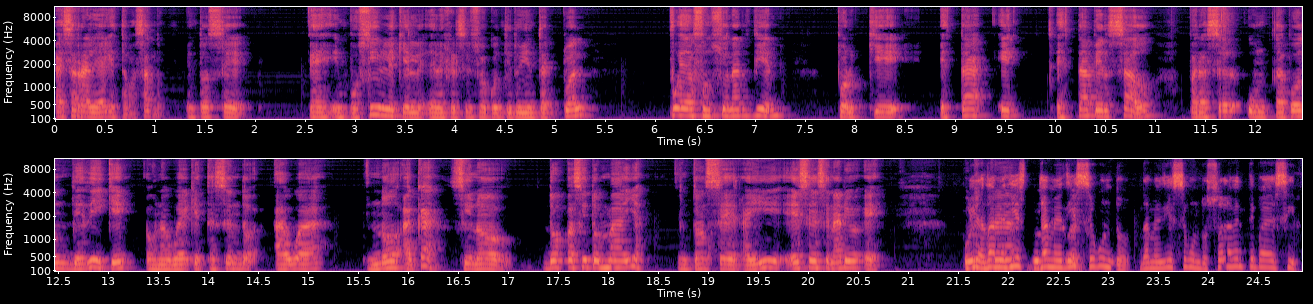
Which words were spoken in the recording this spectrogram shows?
a esa realidad que está pasando. Entonces, es imposible que el, el ejercicio constituyente actual pueda funcionar bien porque está, es- está pensado para hacer un tapón de dique a una weá que está haciendo agua no acá, sino dos pasitos más allá. Entonces, ahí ese escenario es. Mira, dame ultra- 10 dame 10 segundos, dame 10 segundos solamente para decir,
